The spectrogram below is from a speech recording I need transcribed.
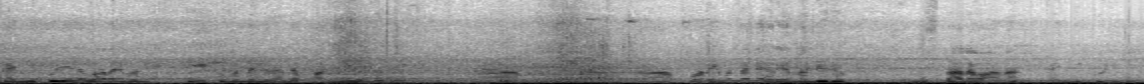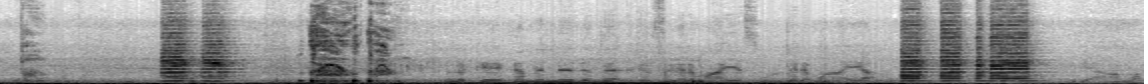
കഞ്ഞിക്കുഴി എന്ന് പറയുമ്പോൾ കേൾക്കുമ്പോൾ തന്നെ നല്ല ഭംഗിയുള്ളത്. പറയുമ്പോൾ തന്നെ അറിയാം നല്ലൊരു സ്ഥലമാണ് കഞ്ഞിക്കുഴി നല്ല കേൾക്കാൻ തന്നെ രസകരമായ സുന്ദരമായ ഗ്രാമം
